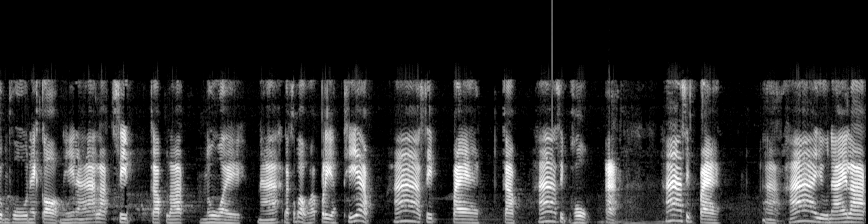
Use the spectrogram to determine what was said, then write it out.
ชมพูในกรอบนี้นะ หลักสิบกับหลักหน่วยนะแล้วก็บอกว่าเปรียบเทียบห้าสิบแปดกับห้าสิบหกอะห้าสิบแปด อะห้าอยู่ในหลัก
